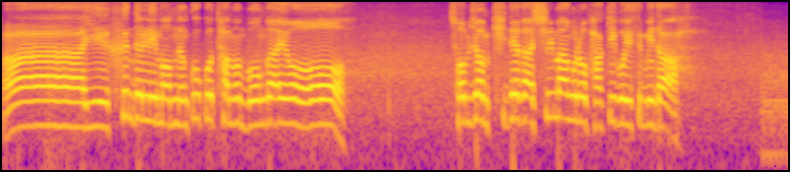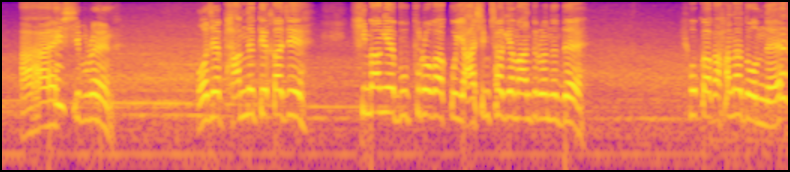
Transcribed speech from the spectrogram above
아, 이 흔들림 없는 꿋꿋함은 뭔가요? 점점 기대가 실망으로 바뀌고 있습니다. 아이, 씨부렌. 어제 밤늦게까지 희망에 부풀어 갖고 야심차게 만들었는데 효과가 하나도 없네.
